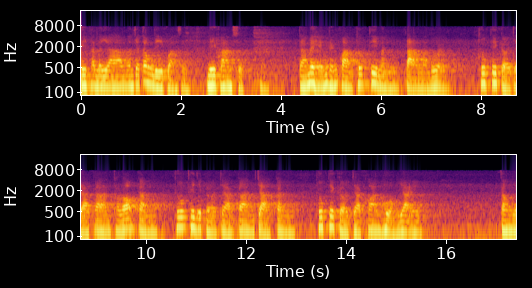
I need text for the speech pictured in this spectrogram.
มีภรรยามันจะต้องดีกว่าสิ มีความสุข แต่ไม่เห็นถึงความทุกข์ที่มันตามมาด้วย ทุกข์ที่เกิดจากการทะเลาะกัน ทุกข์ที่จะเกิดจากการจากกัน ทุกข์ที่เกิดจากความห่วงใย กังว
